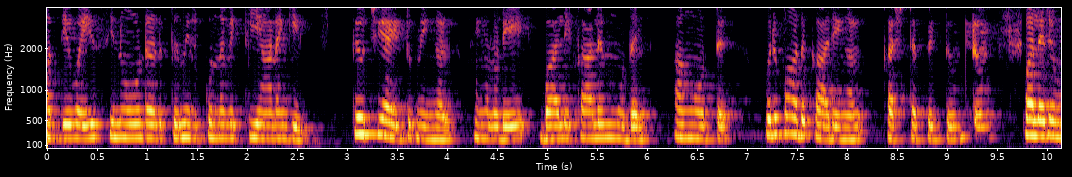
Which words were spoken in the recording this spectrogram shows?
മധ്യവയസ്സിനോടടുത്ത് നിൽക്കുന്ന വ്യക്തിയാണെങ്കിൽ തീർച്ചയായിട്ടും നിങ്ങൾ നിങ്ങളുടെ ബാല്യകാലം മുതൽ അങ്ങോട്ട് ഒരുപാട് കാര്യങ്ങൾ കഷ്ടപ്പെട്ടും പലരും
